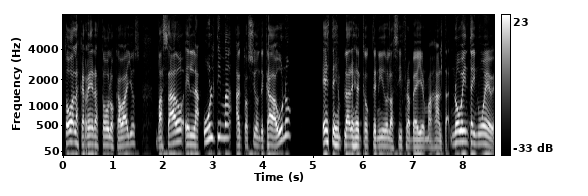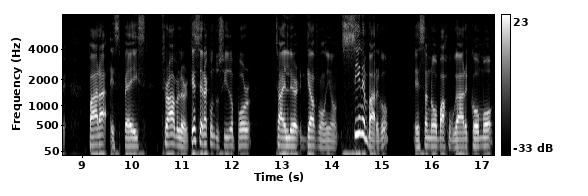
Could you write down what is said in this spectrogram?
todas las carreras, todos los caballos, basado en la última actuación de cada uno, este ejemplar es el que ha obtenido la cifra Bayer más alta, 99 para Space Traveler, que será conducido por Tyler Gavlion. Sin embargo, esa no va a jugar como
